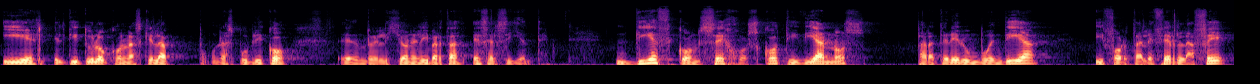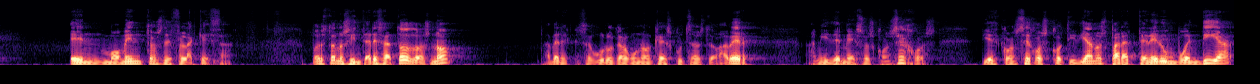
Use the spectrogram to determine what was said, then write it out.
Y el, título con las que la- las publicó en Religión en Libertad es el siguiente: Diez consejos cotidianos para tener un buen día y fortalecer la fe en momentos de flaqueza. Pues esto nos interesa a todos, ¿no? A ver, seguro que alguno que ha escuchado esto, a ver, a mí deme esos consejos. Diez consejos cotidianos para tener un buen día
